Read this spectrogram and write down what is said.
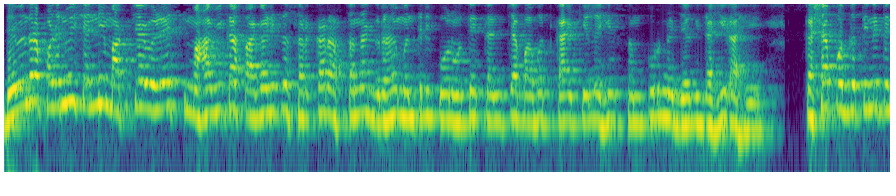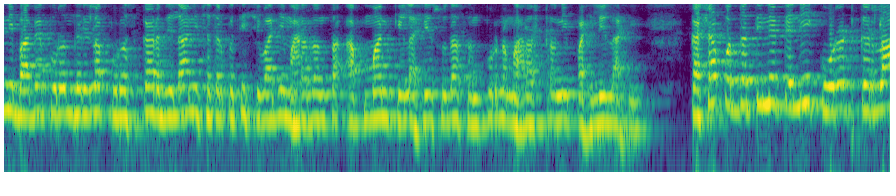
देवेंद्र फडणवीस यांनी मागच्या वेळेस महाविकास आघाडीचं सरकार असताना गृहमंत्री कोण होते त्यांच्याबाबत काय केलं हे संपूर्ण जग जाहीर आहे. कशा पद्धतीने त्यांनी बाब्या पुरंदरेला पुरस्कार दिला आणि छत्रपती शिवाजी महाराजांचा अपमान केला हे सुद्धा संपूर्ण महाराष्ट्राने पाहिलेलं आहे. कशा पद्धतीने त्यांनी कोरटकरला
